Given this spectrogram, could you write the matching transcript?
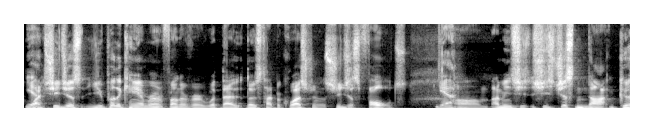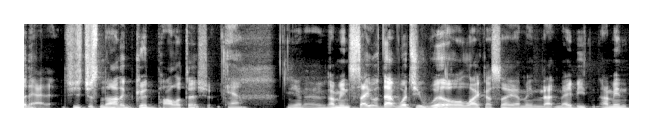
Yeah. like she just you put a camera in front of her with that those type of questions she just folds yeah, um i mean she, she's just not good at it she's just not a good politician yeah. You know, I mean, say with that what you will. Like I say, I mean, that maybe, I mean,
